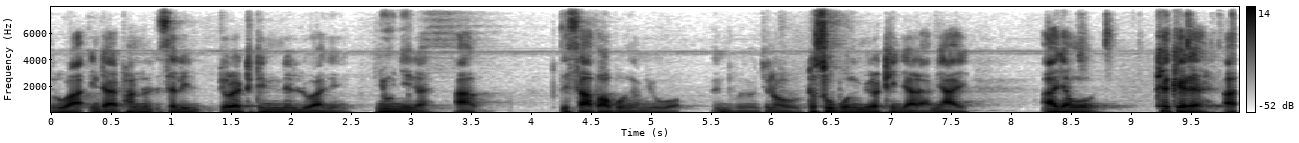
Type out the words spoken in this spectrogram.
သူတို့ကအင်တာဖန်ဆက်လေးပြောတဲ့တည်င်းနည်းနည်းလွယ်သွားစီရင်ညှို့ညင်တယ်အာသစ္စာပေါက်ပုံစံမျိုးပေါ့အဲ့ဒီပုံစံကျွန်တော်တဆူပုံစံမျိုးတော့ထင်ကြတာအများကြီးအားကြောင့်မို့ခက်ခဲတယ်အာ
